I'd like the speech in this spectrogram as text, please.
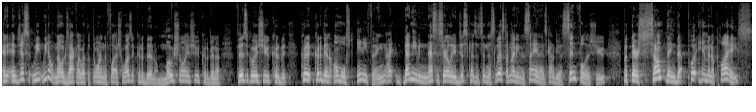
and, and just we, we don't know exactly what the thorn in the flesh was. It could have been an emotional issue, could have been a physical issue, could have been, could have, could have been almost anything. It doesn't even necessarily, just because it's in this list, I'm not even saying that it's got to be a sinful issue, but there's something that put him in a place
